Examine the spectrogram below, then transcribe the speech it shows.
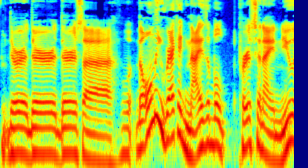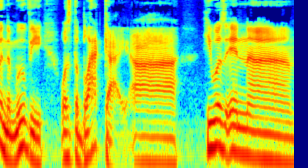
There, there, there's uh the only recognizable person I knew in the movie was the black guy. Uh, he was in uh,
